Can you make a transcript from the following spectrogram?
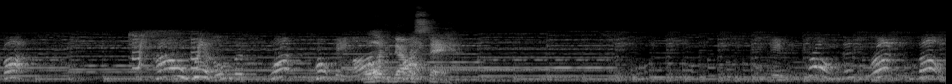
spot. How will the SWAT Pokemon We'll let Kadabra fight? stay. It's frozen rock salt.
